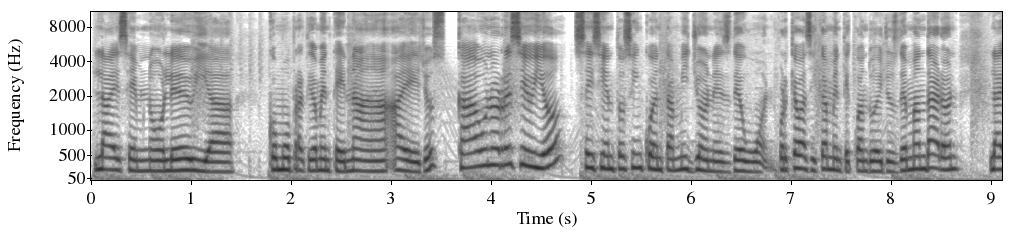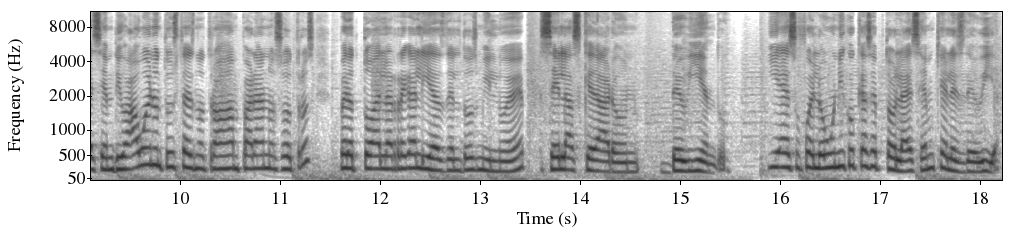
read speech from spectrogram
la SM no le debía como prácticamente nada a ellos. Cada uno recibió 650 millones de won, porque básicamente cuando ellos demandaron, la SM dijo, ah, bueno, entonces ustedes no trabajan para nosotros, pero todas las regalías del 2009 se las quedaron debiendo. Y eso fue lo único que aceptó la SM que les debía.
